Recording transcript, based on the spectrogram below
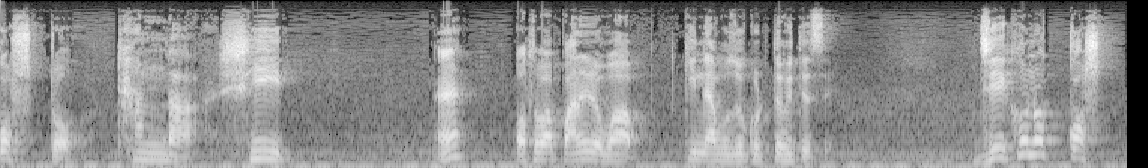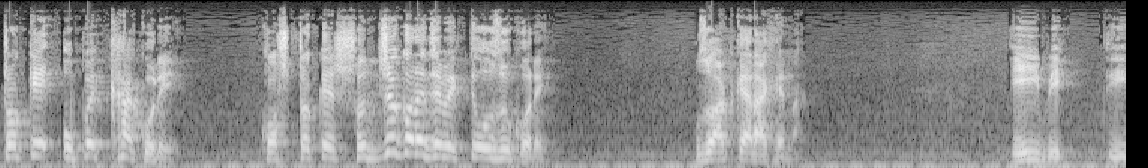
কষ্ট, ঠান্ডা, শীত হ্যাঁ অথবা পানির অভাব, কিনা বুঝো করতে হইতেছে। যে কোনো কষ্টকে উপেক্ষা করে, কষ্টকে সহ্য করে যে ব্যক্তি অজু করে অজু আটকায় রাখে না। এই ব্যক্তি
